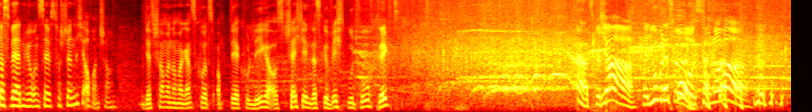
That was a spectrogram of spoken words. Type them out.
Das werden wir uns selbstverständlich auch anschauen. Und jetzt schauen wir noch mal ganz kurz, ob der Kollege aus Tschechien das Gewicht gut hochkriegt. Er hat's geschafft. Ja, der Jubel ist groß. Wunderbar.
